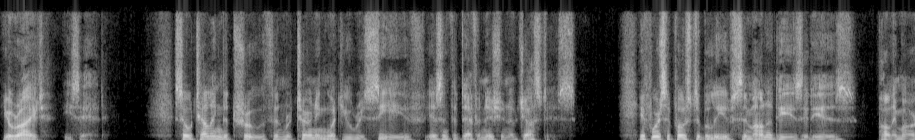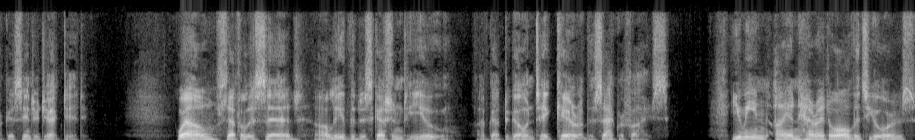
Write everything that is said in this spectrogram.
You're right, he said. So telling the truth and returning what you receive isn't the definition of justice. If we're supposed to believe Simonides, it is, Polemarchus interjected. Well, Cephalus said, I'll leave the discussion to you. I've got to go and take care of the sacrifice. You mean I inherit all that's yours?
